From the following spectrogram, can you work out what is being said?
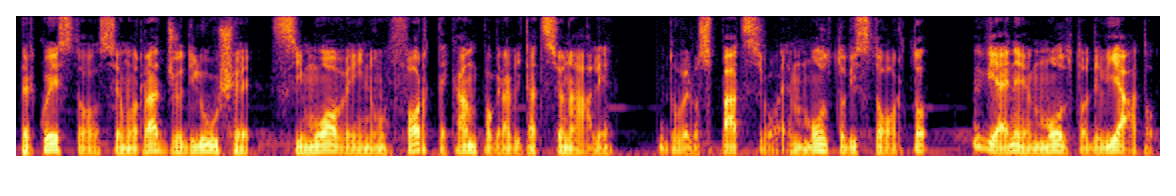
Per questo, se un raggio di luce si muove in un forte campo gravitazionale, dove lo spazio è molto distorto, viene molto deviato,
